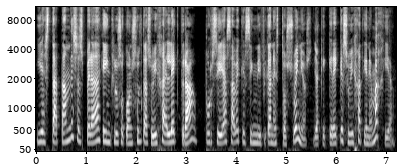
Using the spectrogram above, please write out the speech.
y está tan desesperada que incluso consulta a su hija Electra por si ella sabe qué significan estos sueños, ya que cree que su hija tiene magia.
